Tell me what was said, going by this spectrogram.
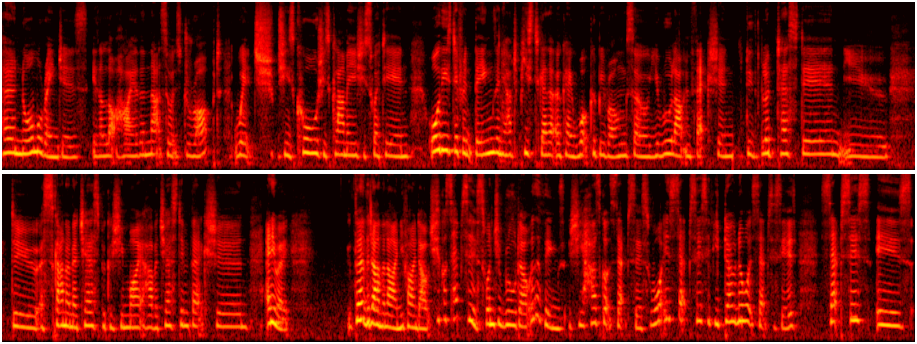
her normal ranges is a lot higher than that so it's dropped which she's cool she's clammy she's sweating all these different things and you have to piece together okay what could be wrong so you rule out infection you do the blood testing you do a scan on her chest because she might have a chest infection. Anyway, further down the line you find out she's got sepsis once you've ruled out other things. She has got sepsis. What is sepsis? If you don't know what sepsis is, sepsis is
